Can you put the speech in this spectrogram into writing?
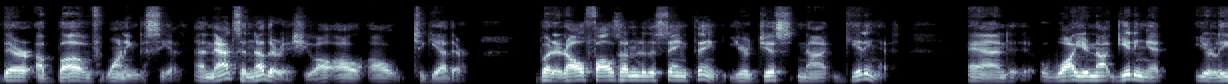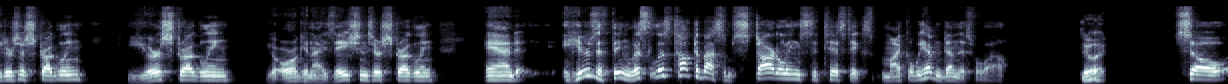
they're above wanting to see it. And that's another issue all all, all together. But it all falls under the same thing. You're just not getting it. And while you're not getting it your leaders are struggling you're struggling your organizations are struggling. And here's the thing. Let's let's talk about some startling statistics Maikel. We haven't done this for a while. Do it. So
